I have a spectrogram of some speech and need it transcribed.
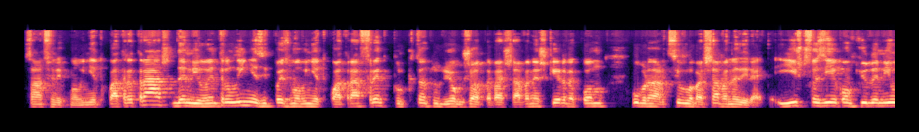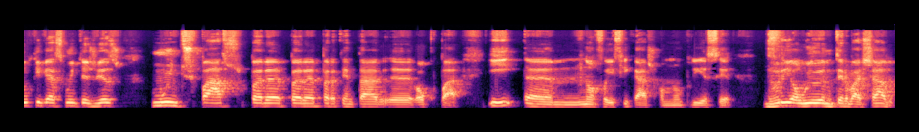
Estava a defender com uma linha de 4 atrás, Danilo entre linhas e depois uma linha de 4 à frente, porque tanto o Diogo Jota baixava na esquerda como o Bernardo Silva baixava na direita. E isto fazia com que o Danilo tivesse muitas vezes muito espaço para, para, para tentar uh, ocupar. E um, ehm, não foi eficaz, como não podia ser. Deveria o William ter baixado?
